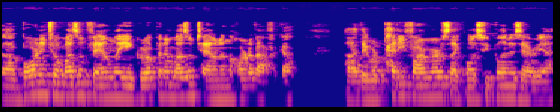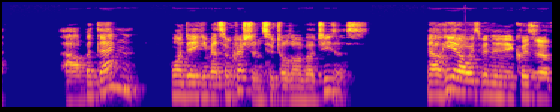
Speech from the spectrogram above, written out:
uh, born into a Muslim family and grew up in a Muslim town in the Horn of Africa. Uh, they were petty farmers like most people in his area. Uh, but then one day he met some Christians who told him about Jesus. Now, he had always been an inquisitive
